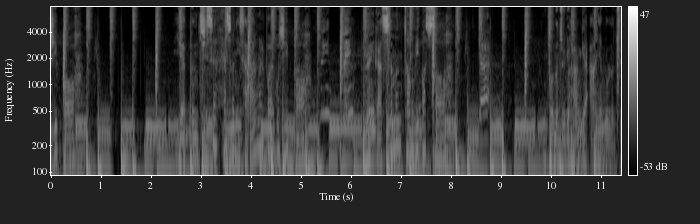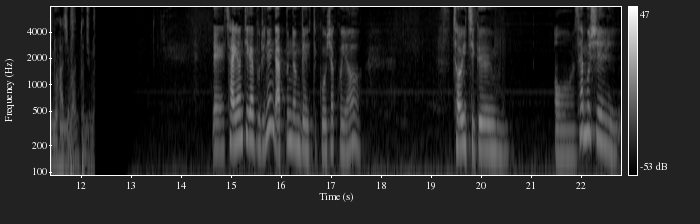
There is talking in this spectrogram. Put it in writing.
싶어 예쁜 짓을 해서 네 사랑을 벌고 싶어 내 가슴은 텅 비었어 돈은 중요한 게 아니야 물론 중요하지만 더 중요 네, 자이언티가 부르는 나쁜 놈들 듣고 오셨고요. 저희 지금 어, 사무실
